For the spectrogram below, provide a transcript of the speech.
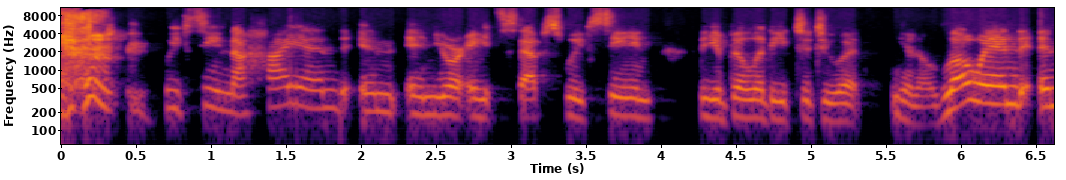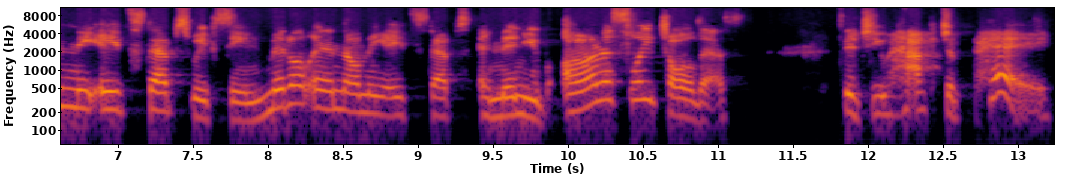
we've seen the high end in in your eight steps. We've seen the ability to do it, you know, low end in the eight steps. We've seen middle end on the eight steps. And then you've honestly told us that you have to pay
